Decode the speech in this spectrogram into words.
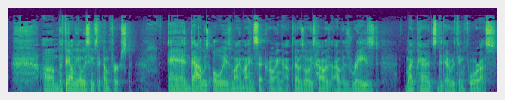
um, the family always seems to come first. And that was always my mindset growing up. That was always how I was raised my parents did everything for us.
